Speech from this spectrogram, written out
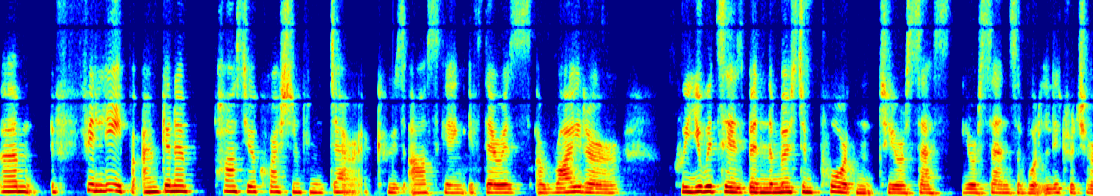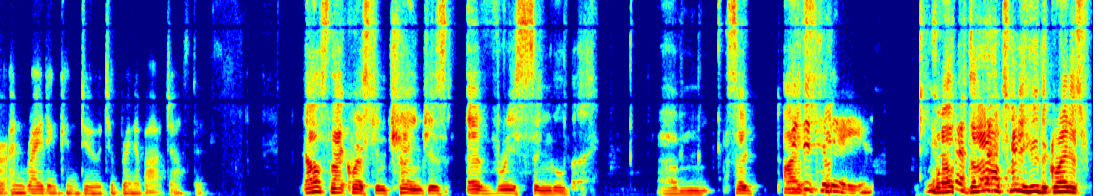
um, Philippe, I'm going to pass you a question from Derek, who's asking if there is a writer who you would say has been the most important to your, ses your sense of what literature and writing can do to bring about justice? The answer to that question changes every single day. Um, so I is it today? Well, today I'll tell you who the greatest,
